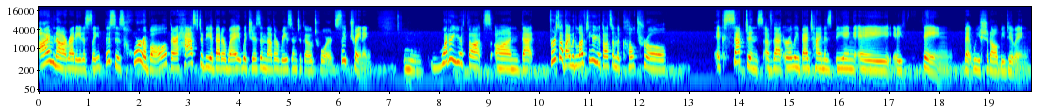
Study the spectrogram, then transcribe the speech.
I'm not ready to sleep. This is horrible. There has to be a better way which is another reason to go towards sleep training. Mm. what are your thoughts on that? First off i would love to hear your thoughts on the cultural acceptance of that early bedtime as being a a thing that we should all be doing?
